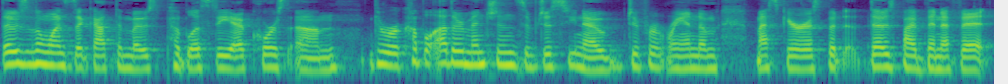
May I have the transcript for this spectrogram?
Those are the ones that got the most publicity. Of course, um, there were a couple other mentions of just, you know, different random mascaras, but those by Benefit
